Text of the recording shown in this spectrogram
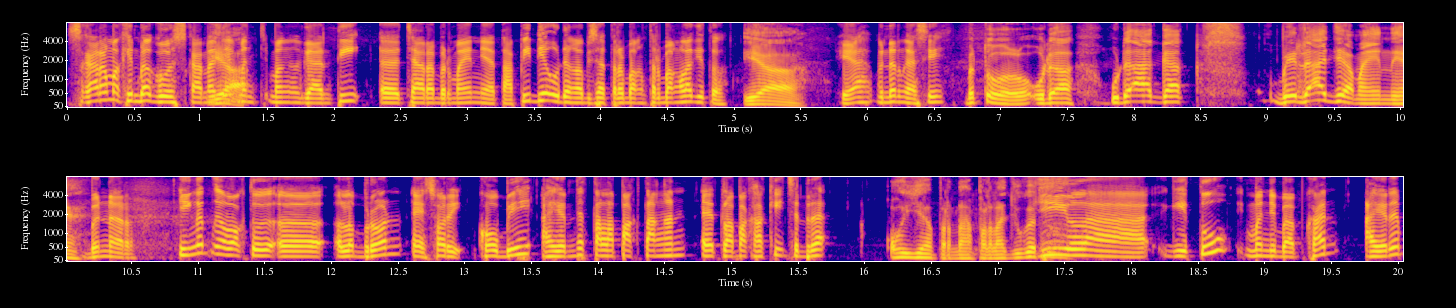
sekarang makin bagus karena dia Iya. men- mengganti eh, cara bermainnya, tapi dia udah nggak bisa terbang-terbang lagi tuh. Iya. Ya, bener nggak sih? Betul, udah udah agak beda aja mainnya. Bener. Ingat nggak waktu eh, LeBron, eh sorry, Kobe akhirnya telapak tangan, eh telapak kaki cedera. Oh iya pernah pernah juga tuh. Gila, gitu menyebabkan akhirnya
